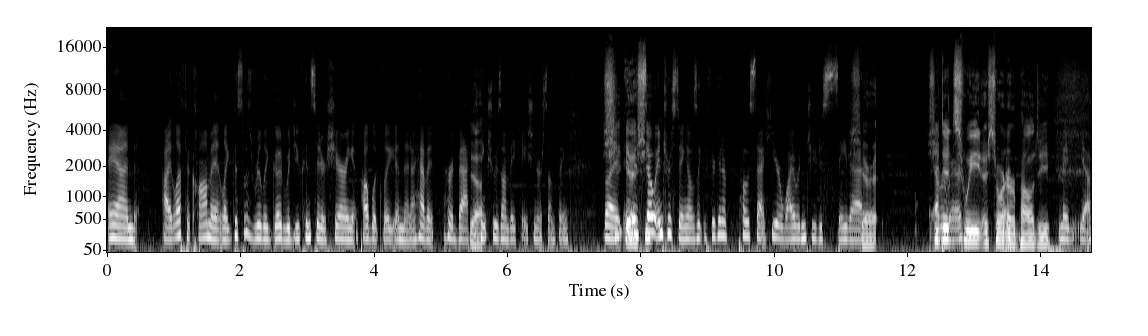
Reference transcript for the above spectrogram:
and I left a comment like, "This was really good. Would you consider sharing it publicly?" And then I haven't heard back. Yeah. I think she was on vacation or something. But She- it yeah, was so interesting. I was like, if you're gonna post that here, why wouldn't you just say that? share it. She did tweet a shorter But- apology. Maybe, yeah.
